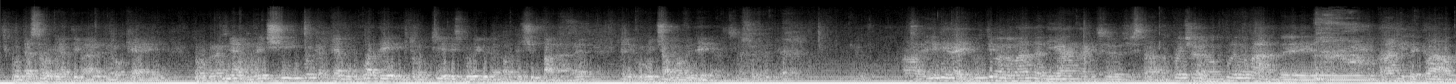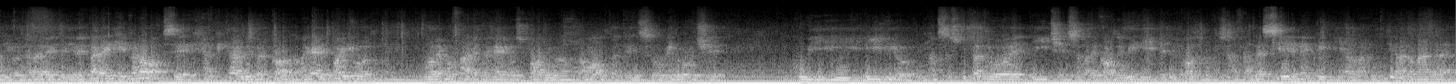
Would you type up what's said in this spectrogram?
si potessero riattivare dire ok, programmiamo le 5, capiamo qua dentro chi è disponibile a partecipare e cominciamo a vederci. Allora, io direi l'ultima domanda di Anna che si è registrata, poi c'erano alcune domande eh, tramite Claudio, dire parecchie, però se anche Claudio per cosa, magari poi io vorremmo fare magari lo spoglio una, volta, penso veloce, cui Livio, il nostro ascoltatore, dice insomma le cose, quindi delle cose non possiamo farle assieme, quindi allora l'ultima domanda,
